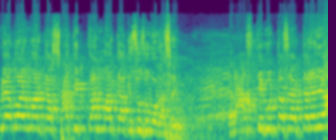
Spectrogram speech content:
প্লে বয় মার্কা, সাকিব খান মার্কা কিছু যুবক আছে। এরা আজকে ঘুরতেছে একটা রেডিয়া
